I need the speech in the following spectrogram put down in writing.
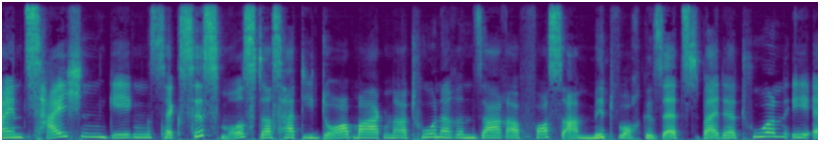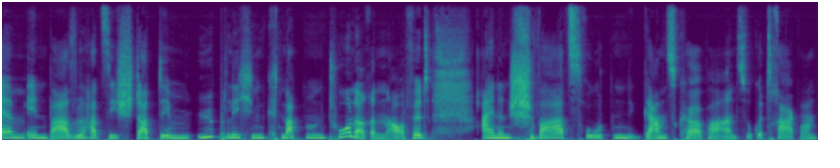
Ein Zeichen gegen Sexismus, das hat die Dormagener Turnerin Sarah Voss am Mittwoch gesetzt. Bei der Turn-EM in Basel hat sie statt dem üblichen knappen Turnerinnen-Outfit einen schwarz-roten Ganzkörperanzug getragen.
